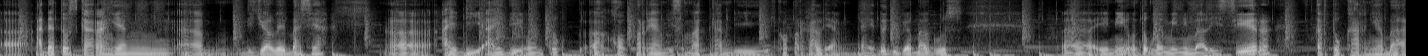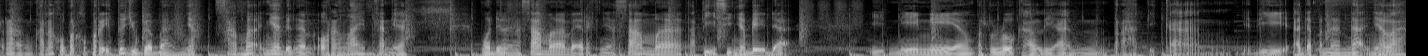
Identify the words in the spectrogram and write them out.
uh, ada tuh sekarang yang uh, dijual bebas ya uh, ID ID untuk uh, koper yang disematkan di koper kalian. Nah itu juga bagus. Uh, ini untuk meminimalisir tertukarnya barang karena koper-koper itu juga banyak samanya dengan orang lain kan ya modelnya sama mereknya sama tapi isinya beda ini nih yang perlu kalian perhatikan. Jadi ada penandanya lah.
